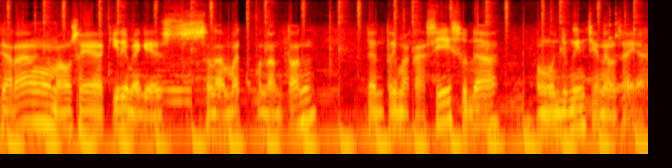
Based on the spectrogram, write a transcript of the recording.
Sekarang mau saya kirim ya guys. Selamat menonton dan terima kasih sudah mengunjungi channel saya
